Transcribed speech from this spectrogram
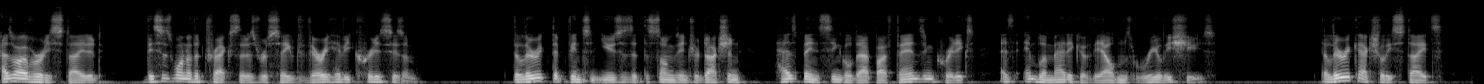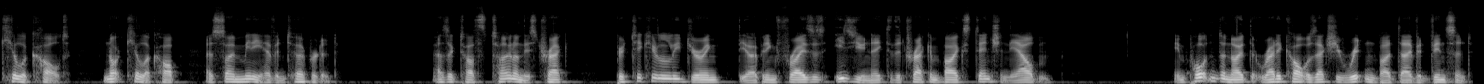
As I've already stated, this is one of the tracks that has received very heavy criticism. The lyric that Vincent uses at the song's introduction has been singled out by fans and critics as emblematic of the album's real issues. The lyric actually states, kill a cult, not kill a cop, as so many have interpreted. Azagthoth's tone on this track, particularly during the opening phrases, is unique to the track and by extension the album. Important to note that Radikult was actually written by David Vincent.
